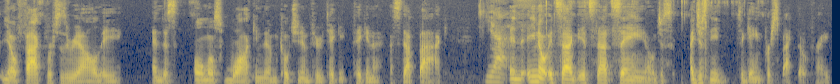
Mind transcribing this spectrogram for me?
you know fact versus reality, and this almost walking them, coaching them through taking taking a, a step back. Yeah, and you know it's that it's that saying you know just I just need to gain perspective, right?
